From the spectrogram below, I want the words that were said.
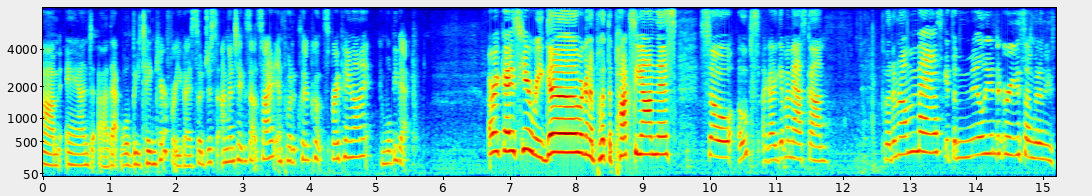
Um, and uh, that will be taken care for you guys. So just, I'm going to take this outside and put a clear coat spray paint on it and we'll be back. All right, guys, here we go. We're going to put the epoxy on this. So, oops, I got to get my mask on. Put on a mask. It's a million degrees, so I'm going to be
